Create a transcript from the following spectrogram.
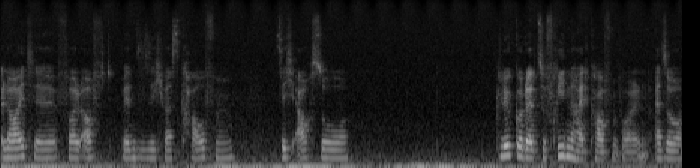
Leute voll oft, wenn sie sich was kaufen, sich auch so Glück oder Zufriedenheit kaufen wollen. Also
